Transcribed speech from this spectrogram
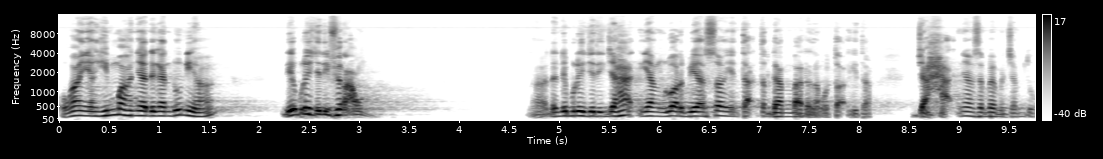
orang yang himmahnya dengan dunia dia boleh jadi Firaun. Ha, dan dia boleh jadi jahat yang luar biasa yang tak tergambar dalam otak kita. Jahatnya sampai macam tu.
